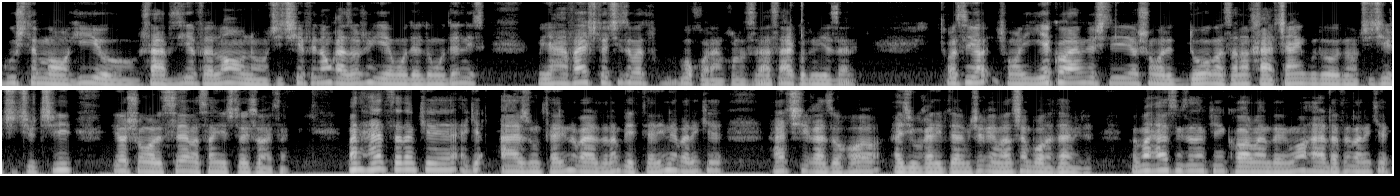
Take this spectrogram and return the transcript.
گوشت ماهی و سبزی فلان و چی چی فلان. غذاشون یه مدل دو مدل نیست. یه هفتش تا چیز باید بخورن. خلاص از هر کدوم یه ذره. خلاص یا شماره یک هم داشتی یا شماره دو مثلا خرچنگ بود و چی چی چی چی, چی یا شماره سه مثلا یه چیزای ساعته من حد زدم که اگه ارزون ترین رو بردارم بهترینه برای اینکه هر چی غذاها عجیب و غریب تر میشه قیمتش هم بالاتر میره. و من حس می‌زدم که این کارمندای ما هر دفعه برای اینکه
